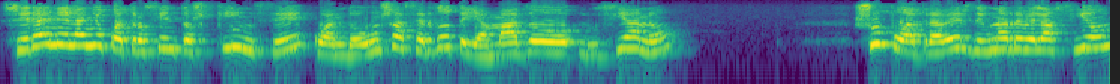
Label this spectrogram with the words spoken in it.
Será en el año 415 cuando un sacerdote llamado Luciano supo a través de una revelación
